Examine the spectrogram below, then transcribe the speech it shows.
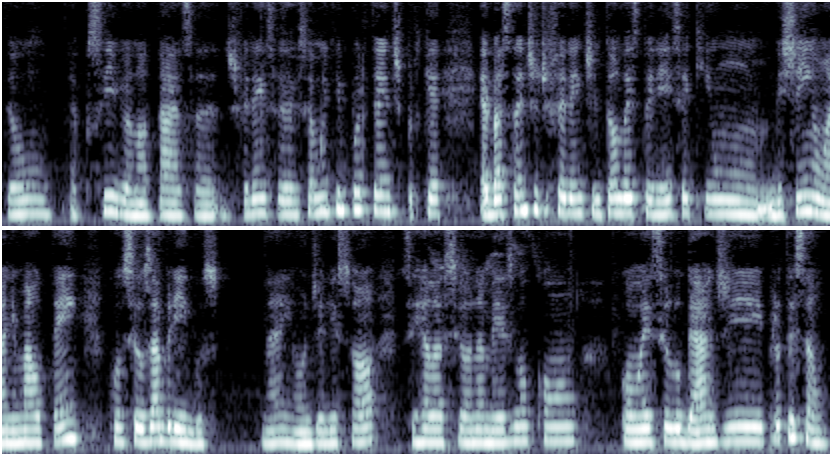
Então, é possível notar essa diferença? Isso é muito importante, porque é bastante diferente, então, da experiência que um bichinho, um animal tem com seus abrigos, né? Onde ele só se relaciona mesmo com, com esse lugar de proteção,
